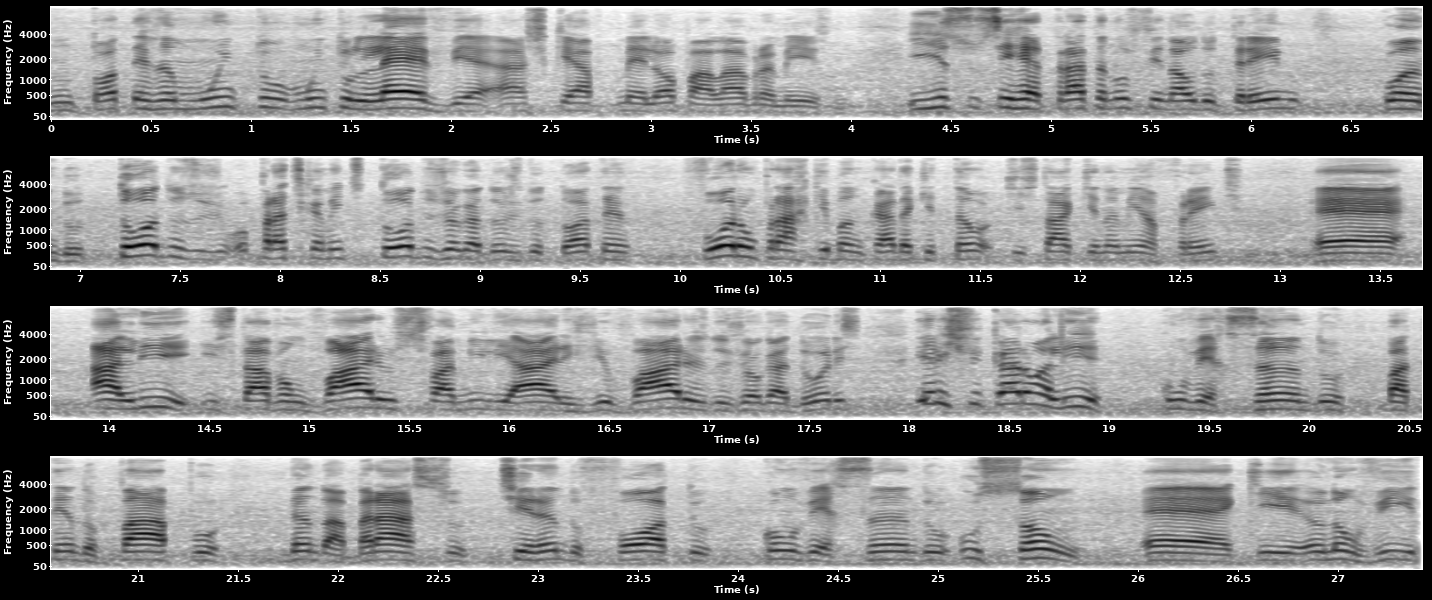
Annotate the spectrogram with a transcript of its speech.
um Tottenham muito, muito leve, acho que é a melhor palavra mesmo. E isso se retrata no final do treino, quando todos, praticamente todos os jogadores do Tottenham foram para a arquibancada que, tão, que está aqui na minha frente. É, ali estavam vários familiares de vários dos jogadores e eles ficaram ali conversando, batendo papo, dando abraço, tirando foto, conversando. O som é, que eu não vi,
